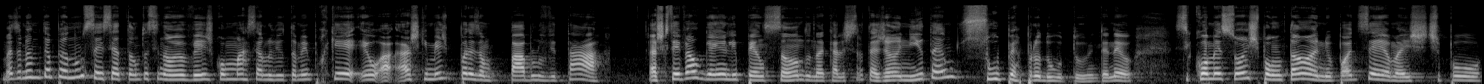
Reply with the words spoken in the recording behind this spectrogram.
Mas ao mesmo tempo eu não sei se é tanto assim, não. Eu vejo como Marcelo viu também, porque eu acho que mesmo, por exemplo, Pablo Vittar, acho que teve alguém ali pensando naquela estratégia. A Anitta é um super produto, entendeu? Se começou espontâneo, pode ser, mas, tipo,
